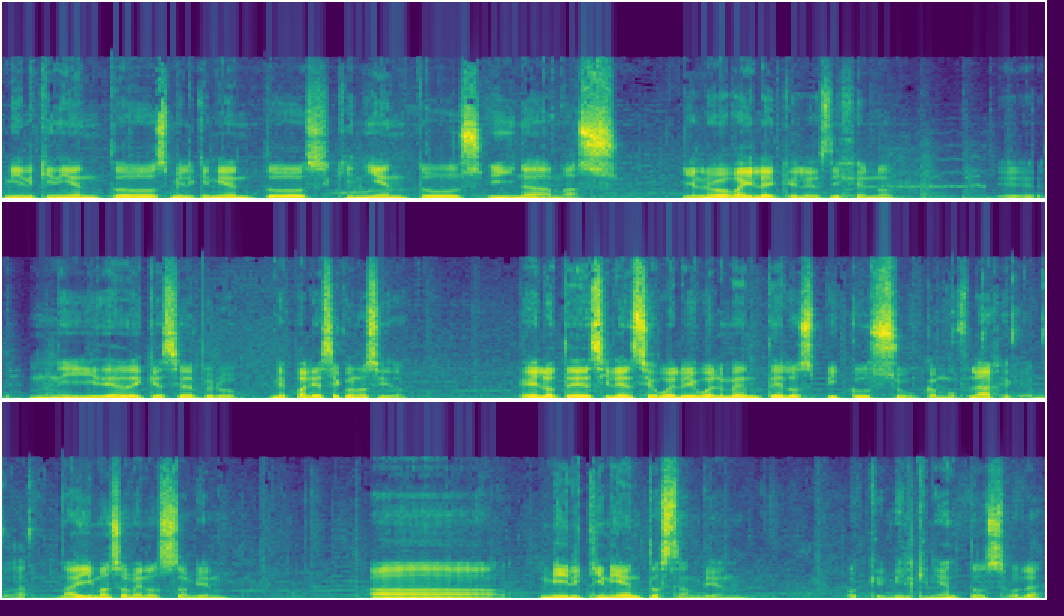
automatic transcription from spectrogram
1500, 1500, 500 y nada más. Y el nuevo baile que les dije, ¿no? ni idea de qué sea, pero me parece conocido. El lote de silencio vuelve igualmente, los picos, su camuflaje que moda. Ahí más o menos también. Ah, 1500 también. Ok, 1500, hola.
